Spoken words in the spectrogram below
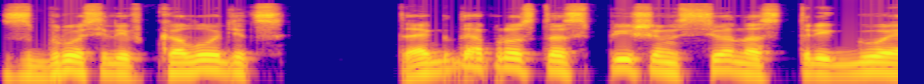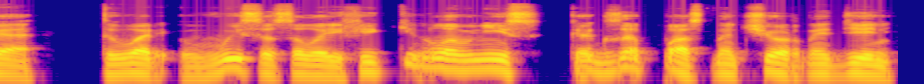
Сбросили в колодец? Тогда просто спишем все на стригоя. Тварь высосала их и кинула вниз, как запас на черный день.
